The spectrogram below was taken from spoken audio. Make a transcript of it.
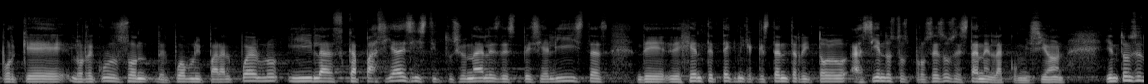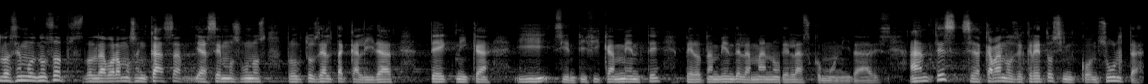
porque los recursos son del pueblo y para el pueblo y las capacidades institucionales de especialistas, de, gente técnica que está en territorio haciendo estos procesos, están en la comisión. Y entonces lo hacemos nosotros, lo elaboramos en casa y hacemos unos productos de alta calidad técnica y científicamente, pero también de la mano de las comunidades. Antes se sacaban los decretos sin consulta,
